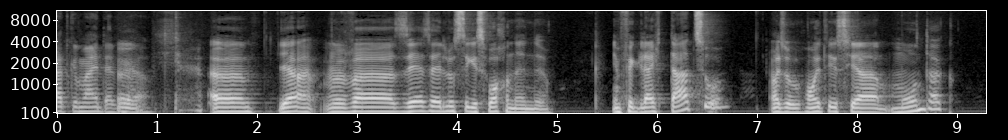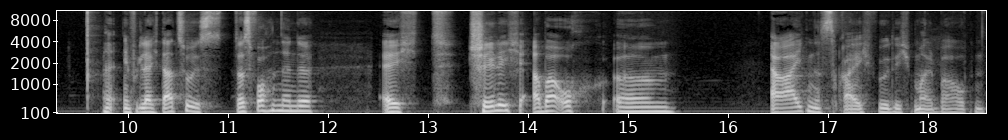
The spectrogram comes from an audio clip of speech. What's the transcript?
hat gemeint, er wäre. Ähm, ja, war sehr, sehr lustiges Wochenende. Im Vergleich dazu, also heute ist ja Montag, äh, im Vergleich dazu ist das Wochenende echt chillig, aber auch ähm, ereignisreich, würde ich mal behaupten.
